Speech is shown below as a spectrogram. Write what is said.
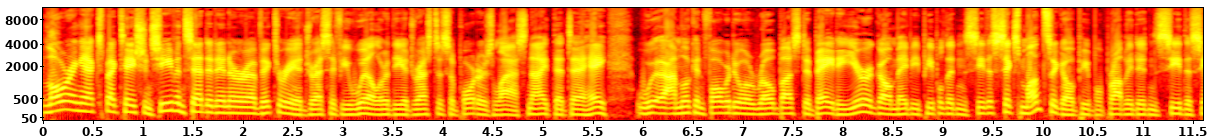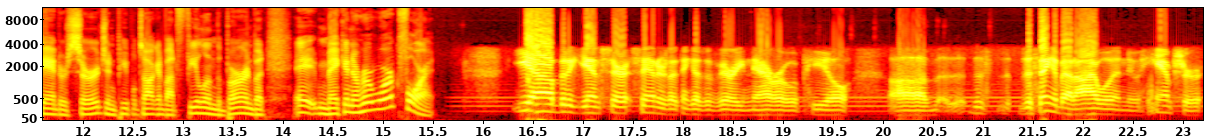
Lowering expectations. She even said it in her uh, victory address, if you will, or the address to supporters last night that, uh, hey, I'm looking forward to a robust debate. A year ago, maybe people didn't see this. Six months ago, people probably didn't see the Sanders surge and people talking about feeling the burn, but hey, making her work for it. Yeah, but again, Sarah Sanders, I think, has a very narrow appeal. Uh, the, the thing about Iowa and New Hampshire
